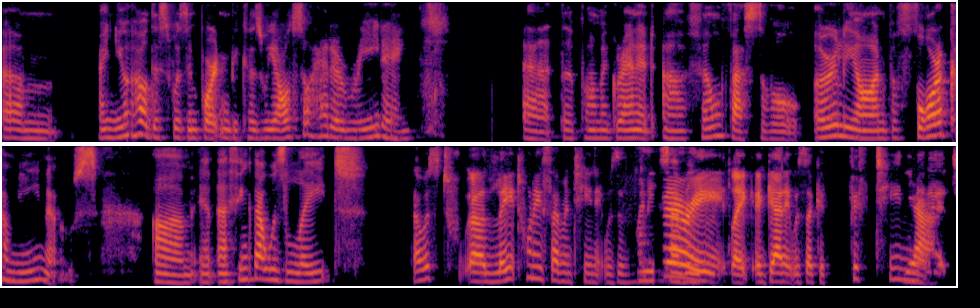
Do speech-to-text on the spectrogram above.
um, I knew how this was important because we also had a reading at the Pomegranate uh, Film Festival early on before Caminos. Um, and I think that was late. That was tw- uh, late 2017. It was a very like again, it was like a 15 Yeah. minute.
